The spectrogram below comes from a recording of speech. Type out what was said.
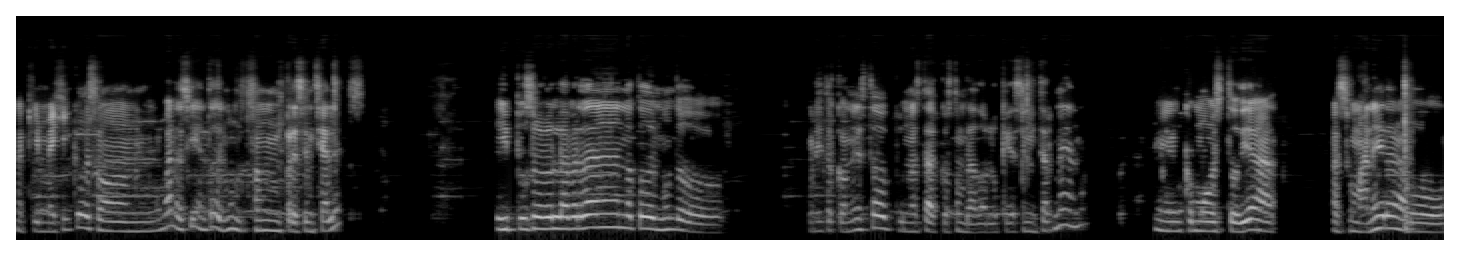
aquí en México son, bueno, sí, en todo el mundo, son presenciales. Y pues la verdad, no todo el mundo, ahorita con esto, pues no está acostumbrado a lo que es en Internet, ¿no? Eh, como estudiar a su manera o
